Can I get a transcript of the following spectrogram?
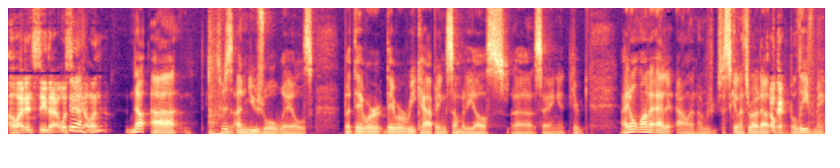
Oh, I didn't see that. Was Yeah. it Yellen? No, uh, it was unusual whales, but they were they were recapping somebody else uh, saying it. Here, I don't want to edit, Alan. I'm just gonna throw it out there. Believe me,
